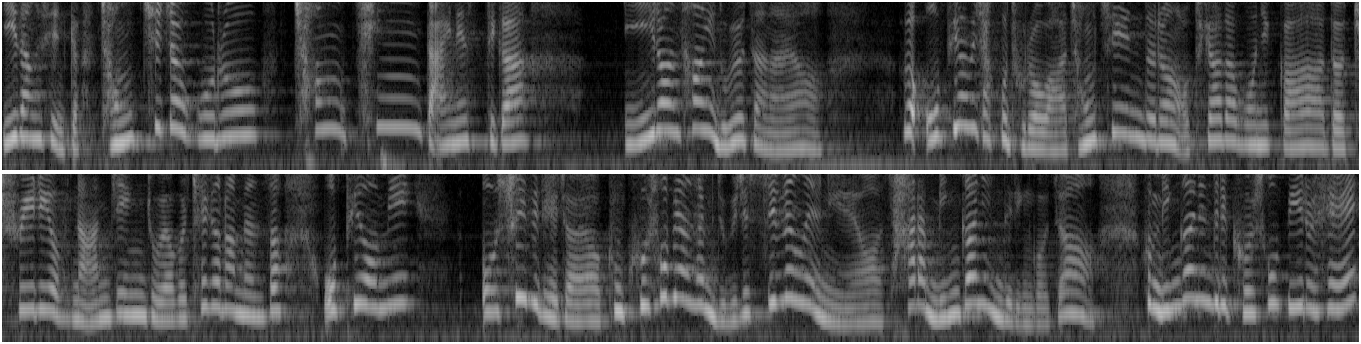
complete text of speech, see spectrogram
이 당시 그러니까 정치적으로 청칭 다이내스티가 이런 상황이 놓였잖아요. 그러니까 오피움이 자꾸 들어와. 정치인들은 어떻게 하다 보니까 The Treaty of Nanjing 조약을 체결하면서 오피움이 어, 수입이 되져요. 그럼 그걸 소비한 사람이 누구지? 시빌리언이에요. 사람 민간인들인 거죠. 그럼 민간인들이 그걸 소비를 해.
